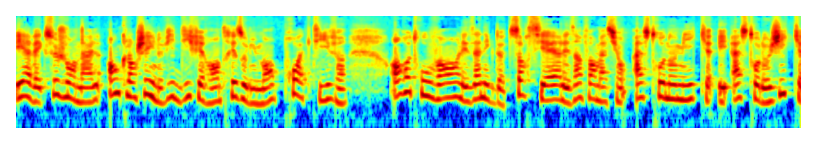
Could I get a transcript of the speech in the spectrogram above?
et avec ce journal, enclencher une vie différente, résolument proactive, en retrouvant les anecdotes sorcières, les informations astronomiques et astrologiques,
